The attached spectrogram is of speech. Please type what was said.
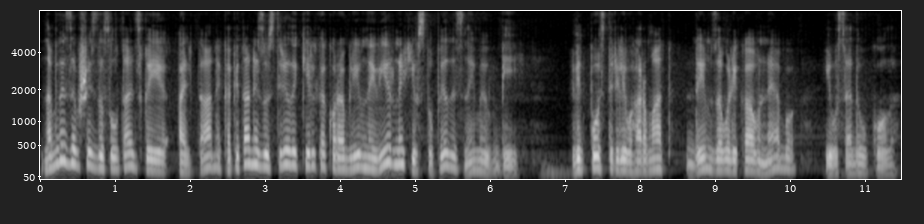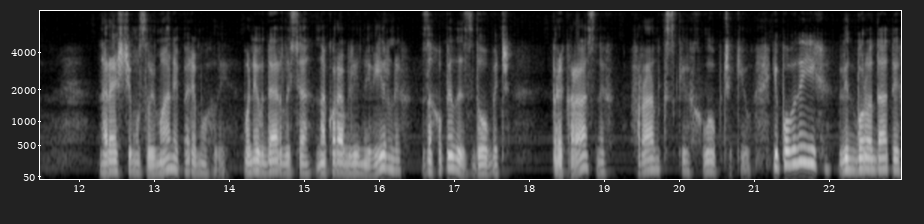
Наблизившись до султанської альтани, капітани зустріли кілька кораблів невірних і вступили з ними в бій. Від пострілів гармат дим заволікав небо і усе довкола. Нарешті мусульмани перемогли. Вони вдерлися на кораблі невірних, захопили здобич, прекрасних франкських хлопчиків і повели їх від бородатих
